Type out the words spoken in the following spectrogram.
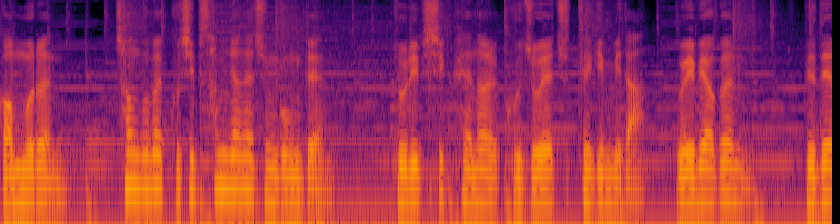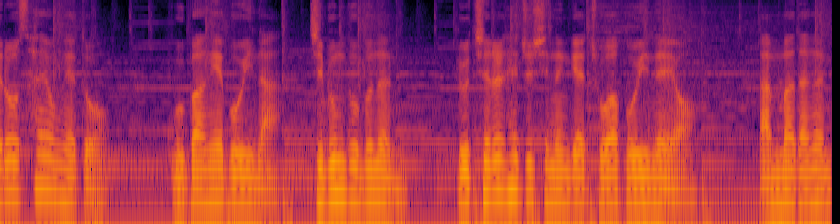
건물은 1993년에 준공된 조립식 패널 구조의 주택입니다. 외벽은 그대로 사용해도 무방해 보이나 지붕 부분은 교체를 해주시는 게 좋아 보이네요. 앞마당은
